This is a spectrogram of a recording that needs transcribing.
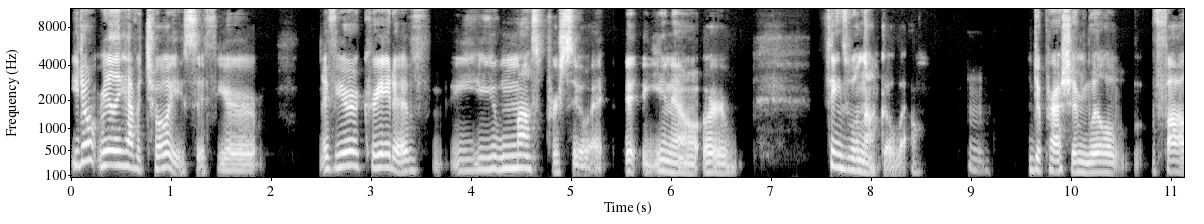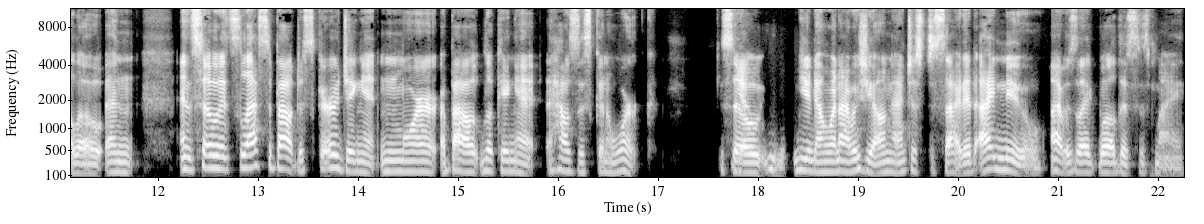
you don't really have a choice. If you're if you're a creative you must pursue it, it you know or things will not go well. Hmm. depression will follow. And and so it's less about discouraging it and more about looking at how's this going to work. So yeah. you know when i was young i just decided i knew i was like well this is my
